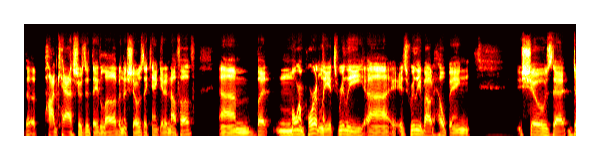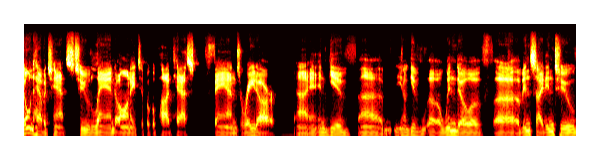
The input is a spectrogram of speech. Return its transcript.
the podcasters that they love and the shows they can't get enough of. Um, but more importantly, it's really uh, it's really about helping shows that don't have a chance to land on a typical podcast fan's radar uh, and, and, give uh, you know give a window of uh, of insight into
